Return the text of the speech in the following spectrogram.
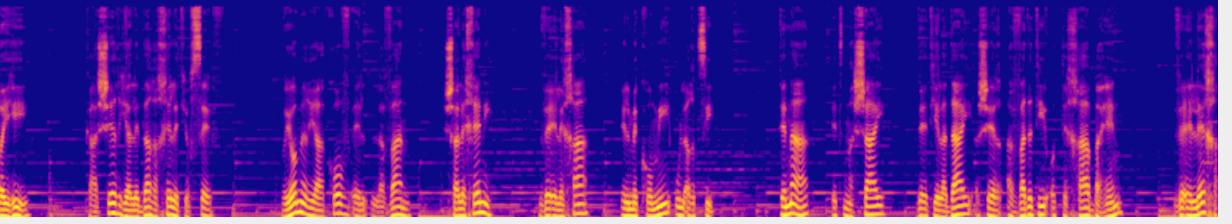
ויהי, כאשר ילדה רחל את יוסף, ויאמר יעקב אל לבן, שלחני, ואלך אל מקומי ולארצי. תנה את נשי ואת ילדי אשר עבדתי אותך בהן, ואליך,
